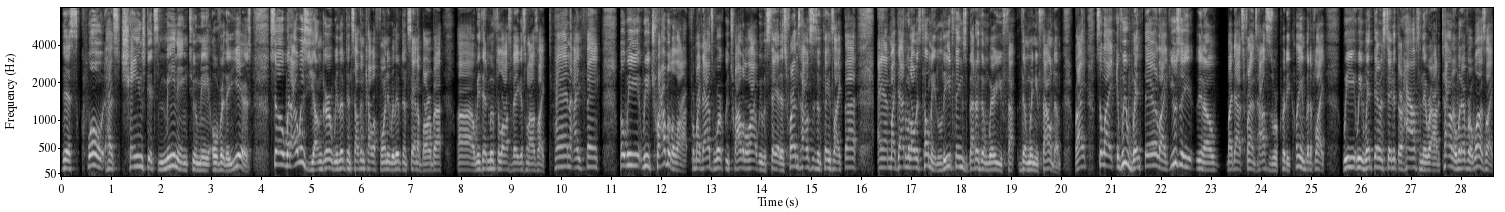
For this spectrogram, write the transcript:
this quote has changed its meaning to me over the years. So when I was younger, we lived in Southern California, we lived in Santa Barbara, uh, we then moved to Las Vegas when I was like 10, I think, but we, we traveled a lot. For my dad's work, we traveled a lot, we would stay at his friends' houses and things like that, and my dad would always tell me, leave things better than where you than when you found them, right? So like, if we went there, like usually, you know, my dad's friends' houses were pretty clean, but if like, we, we went there and stayed at their house and they were out of town or whatever it was, like,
